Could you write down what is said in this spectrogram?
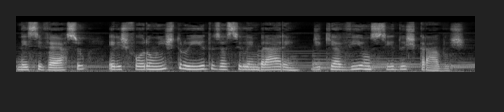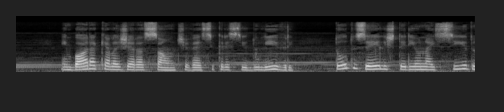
Nesse verso, eles foram instruídos a se lembrarem de que haviam sido escravos. Embora aquela geração tivesse crescido livre, Todos eles teriam nascido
